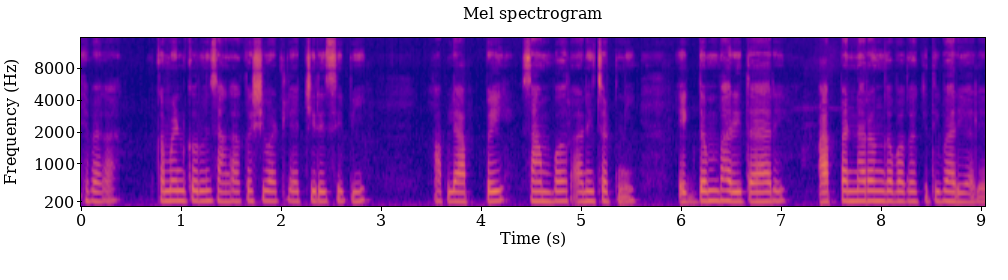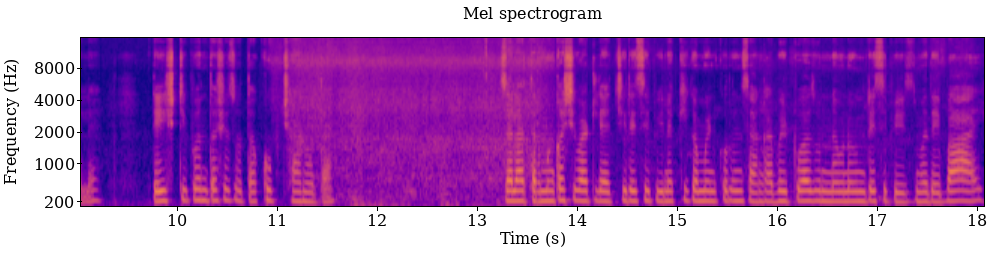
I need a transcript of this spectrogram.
हे बघा कमेंट करून सांगा कशी वाटली आजची रेसिपी आपले आप्पे सांबर आणि चटणी. एकदम भारी तयार. आहे आप्प्यांना रंग बघा किती भारी आलेला आहे. टेस्टी पण तसेच होता खूप छान होता. चला तर मग कशी वाटली आजची रेसिपी नक्की कमेंट करून सांगा. भेटू अजून नवनवीन रेसिपीजमध्ये बाय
